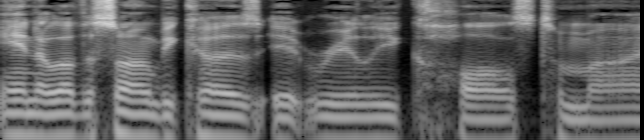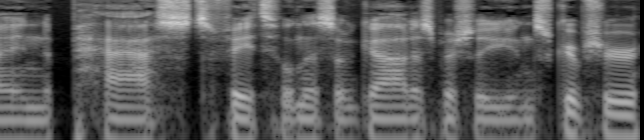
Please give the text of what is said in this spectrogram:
and I love the song because it really calls to mind the past faithfulness of God, especially in Scripture,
